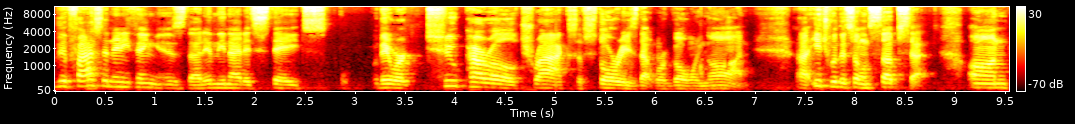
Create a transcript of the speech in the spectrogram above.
the fascinating thing is that in the United States, there were two parallel tracks of stories that were going on. Uh, each with its own subset. On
